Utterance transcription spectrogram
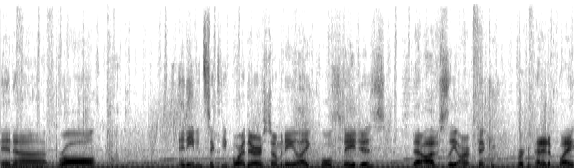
and uh, Brawl, and even 64, there are so many like cool stages that obviously aren't fit com- for competitive play,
